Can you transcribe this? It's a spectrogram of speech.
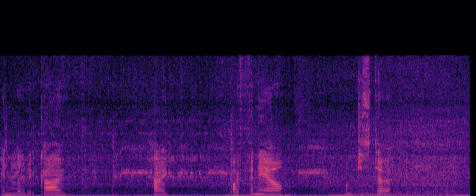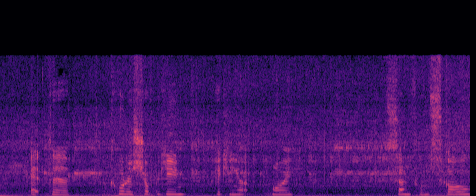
and let it go. Okay bye for now. I'm just uh, at the corner shop again picking up my son from school.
